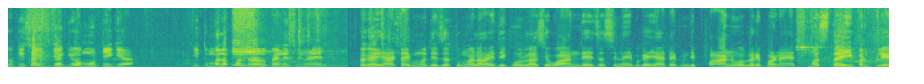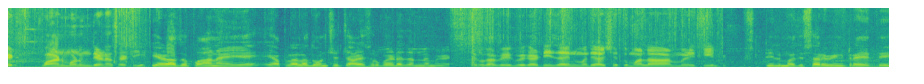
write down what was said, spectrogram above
छोटी साईज घ्या किंवा मोठी घ्या ती तुम्हाला पंधरा रुपयानेच मिळेल. बघा या टाईपमध्ये जर तुम्हाला हळदी कुंकूला असे वाण द्यायचं असेल ना हे बघा या टाईपमध्ये पान वगैरे पण आहेत. मस्त आहे ही पण प्लेट वाण म्हणून देण्यासाठी. केळाचं पान आहे हे. हे आपल्याला दोनशे चाळीस रुपये डझननं मिळेल. हे बघा वेगवेगळ्या डिझाईनमध्ये असे तुम्हाला मिळतील. स्टीलमध्ये सर्विंग ट्रे येते.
